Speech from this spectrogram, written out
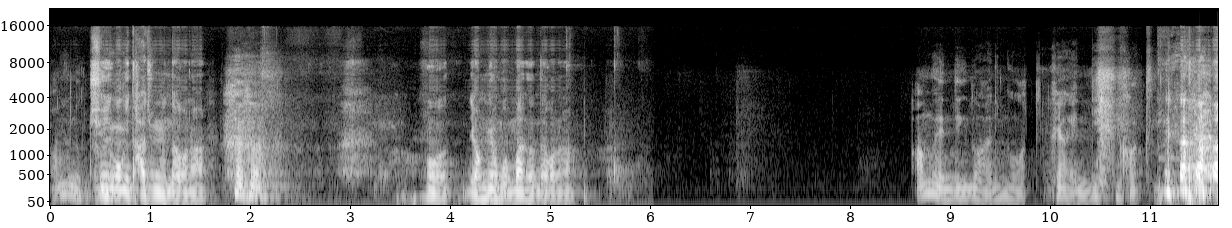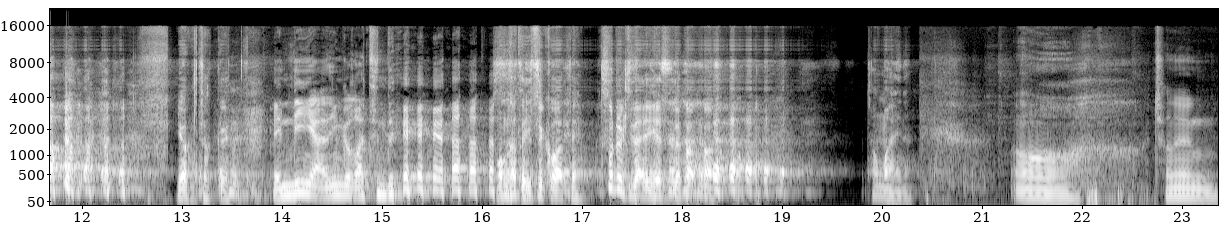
아무 느낌 주인공이 다 죽는다거나 뭐 영영 못 만난다거나. 아무 엔딩도 아닌 것 같은 그냥 엔딩인 것 같은데. 여기서 끝. 엔딩이 아닌 것 같은데. 뭔가 더 있을 것 같아. two를 기다리겠어. 청마이는? 어 저는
